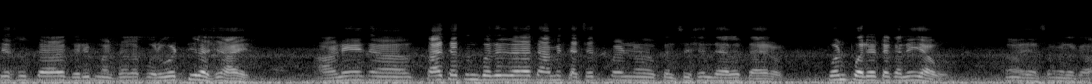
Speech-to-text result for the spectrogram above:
ते सुद्धा गरीब माणसाला परवडतील असे आहेत. आणि काय त्यातून बदल झाला तर आम्ही त्याच्यात पण कन्सेशन द्यायला तयार आहोत. पण पर्यटकाने यावं. हां असं मला का?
